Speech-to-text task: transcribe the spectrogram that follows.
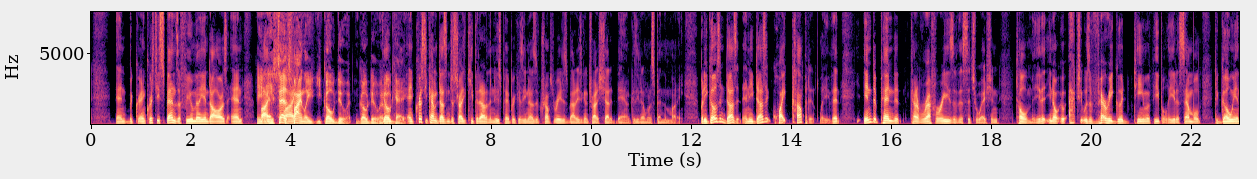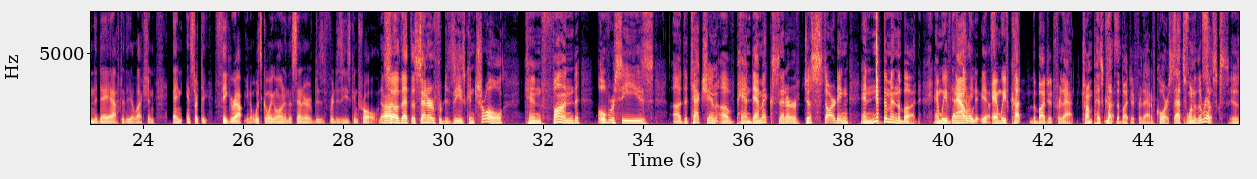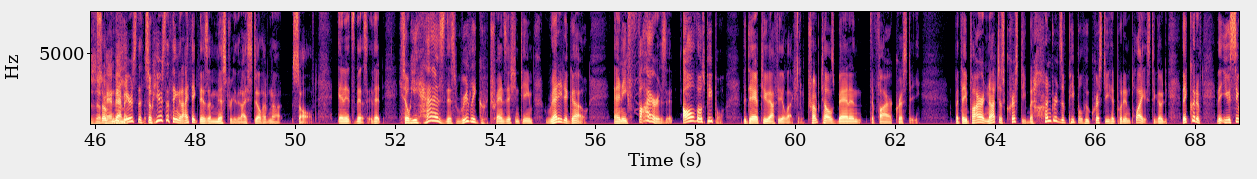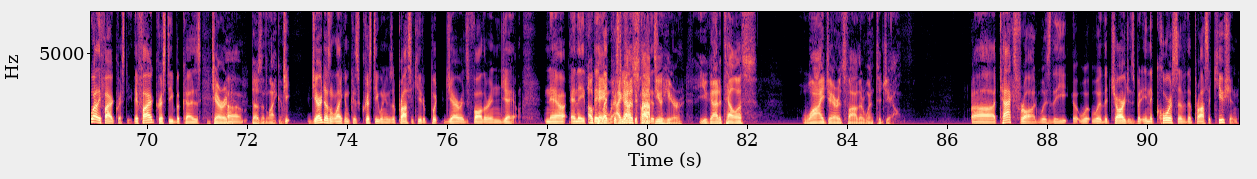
and and Christie spends a few million dollars, and He, he says, "Finally, you go do it. Go do it." go- okay. And Christie kind of doesn't just try to keep it out of the newspaper because he knows if Trump's reads about it, he's going to try to shut it down because he doesn't want to spend the money. But he goes and does it, and he does it quite competently. That independent kind of referees of this situation told me that you know it, actually it was a very good team of people he had assembled to go in the day after the election and and start to figure out you know what's going on in the Center of for Disease Control. Not- so that the Center for Disease Control can fund overseas uh, detection of pandemics that are just starting and nip them in the bud. And we've That now kind of- yes. and we've cut the budget for that. Trump has cut Yes. the budget for that. Of course, that's one of the risks is a so pandemic. Here's the so here's the thing that I think there's a mystery that I still have not solved, and it's this that so he has this really good transition team ready to go, and he fires it all those people the day or two after the election. Trump tells Bannon to fire Christie. But they fired not just Christie, but hundreds of people who Christie had put in place to go. They could have. They, you see why they fired Christie? They fired Christie because Jared um, doesn't like him. Jared doesn't like him because Christie, when he was a prosecutor, put Jared's father in jail. Now, and they okay, they let Christie I got to stop this. you here. You got to tell us why Jared's father went to jail. Uh, tax fraud was the uh, w- were the charges, but in the course of the prosecution,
